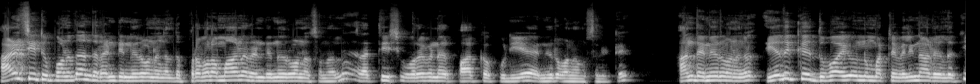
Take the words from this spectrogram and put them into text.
அழைச்சிட்டு போனது அந்த ரெண்டு நிறுவனங்கள் இந்த பிரபலமான ரெண்டு நிறுவனம் சொன்னால ரத்தீஷ் உறவினர் பார்க்கக்கூடிய நிறுவனம் சொல்லிட்டு அந்த நிறுவனங்கள் எதுக்கு துபாயும் இன்னும் மற்ற வெளிநாடுகளுக்கு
